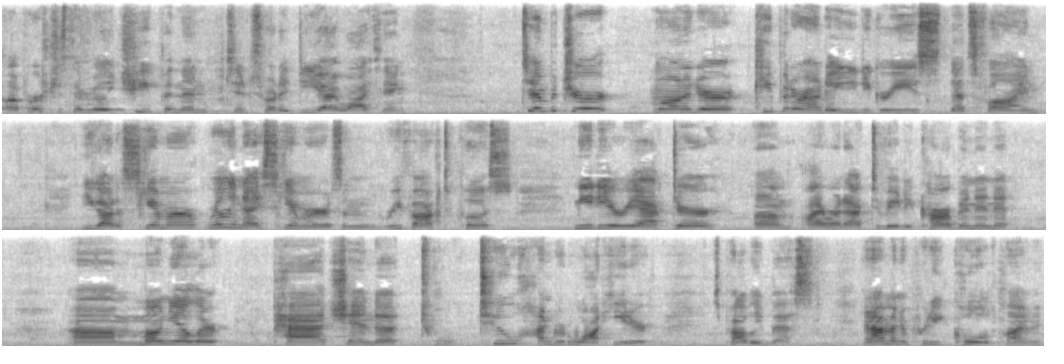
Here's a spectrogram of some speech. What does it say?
I purchased them really cheap and then did sort of DIY thing. Temperature monitor, keep it around 80 degrees, that's fine. You got a skimmer, really nice skimmer, it's a reef octopus, media reactor, um, iron activated carbon in it, um, ammonia alert patch, and a 200 watt heater. It's probably best. And I'm in a pretty cold climate.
